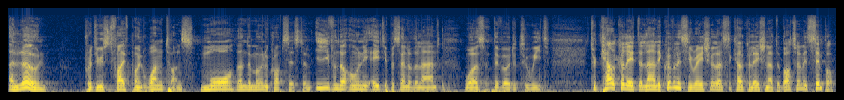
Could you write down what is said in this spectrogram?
alone produced 5.1 tons, more than the monocrop system, even though only 80% of the land was devoted to wheat. To calculate the land equivalency ratio, that's the calculation at the bottom, it's simple.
